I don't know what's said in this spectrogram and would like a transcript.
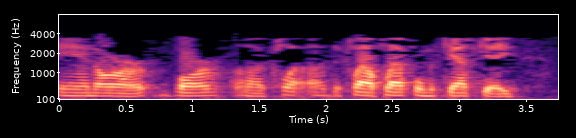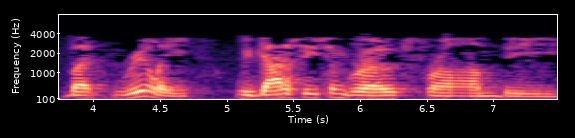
and our VAR, uh, the cloud platform with Cascade. But really, we've got to see some growth from the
